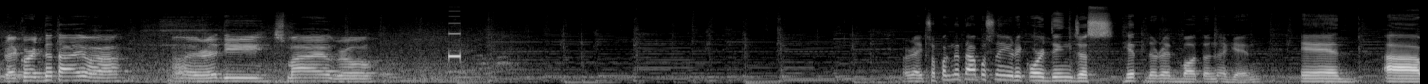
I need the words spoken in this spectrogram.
Record na tayo ha. Okay, ready? Smile, bro. Alright, so pag natapos na yung recording, just hit the red button again. And uh,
